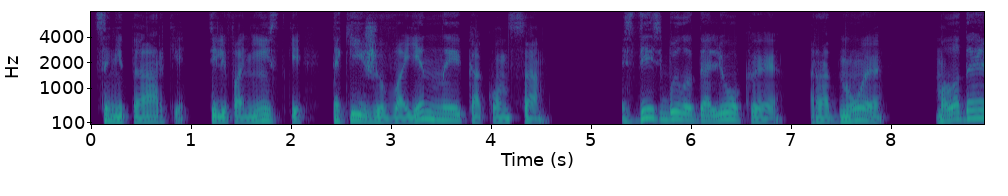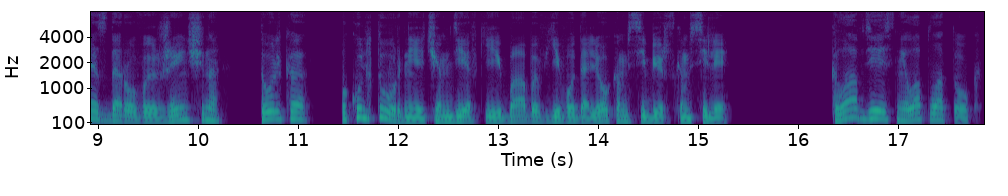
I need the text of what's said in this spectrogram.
санитарки, телефонистки, такие же военные, как он сам. Здесь было далекое, родное, молодая здоровая женщина, только покультурнее, чем девки и бабы в его далеком сибирском селе. Клавдия сняла платок.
